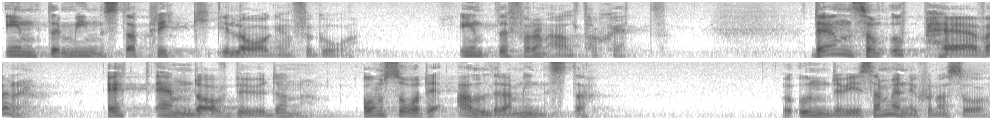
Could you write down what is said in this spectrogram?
inte minsta prick i lagen förgå. Inte förrän allt har skett. Den som upphäver ett enda av buden, om så det allra minsta, och undervisar människorna så,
